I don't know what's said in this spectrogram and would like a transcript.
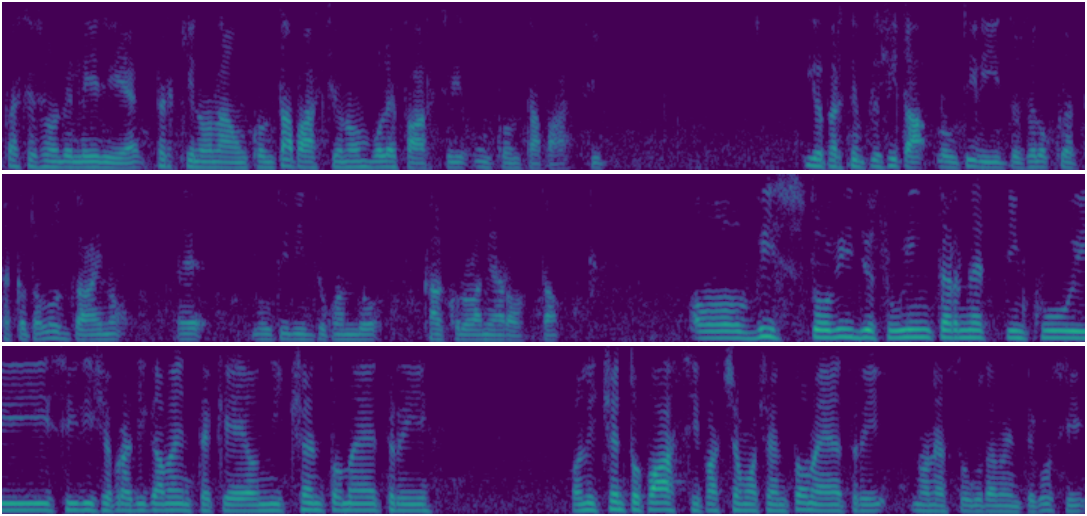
queste sono delle idee per chi non ha un contapassi o non vuole farsi un contapassi. Io per semplicità lo utilizzo, ce l'ho qui attaccato allo zaino e lo utilizzo quando calcolo la mia rotta. Ho visto video su internet in cui si dice praticamente che ogni 100 metri, ogni 100 passi facciamo 100 metri, non è assolutamente così,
